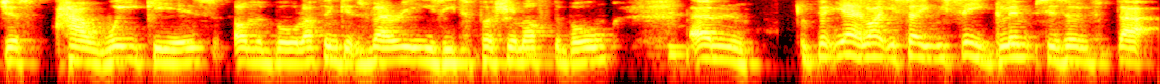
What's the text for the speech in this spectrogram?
just how weak he is on the ball. I think it's very easy to push him off the ball. Um, but yeah, like you say, we see glimpses of that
